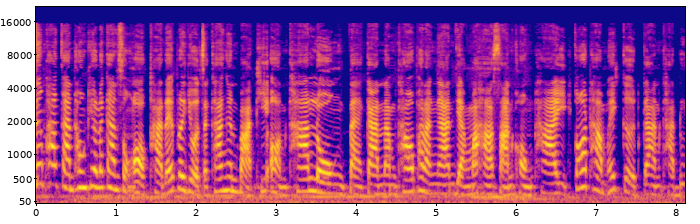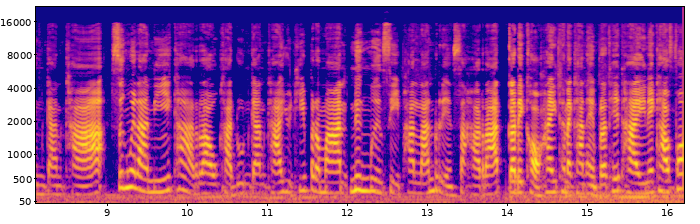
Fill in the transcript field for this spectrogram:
ซึ่งภาคการท่องเที่ยวและการส่งออกค่ะได้ประโยชน์จากค่าเงินบาทที่อ่อนค่าลง แต่การนำเข้าพลังงานอย่างมหาศาลของไทย ก็ทำให้เกิดการขาดดุลการค้า ซึ่งเวลานี้ค่ะเราขาดดุลการค้าอยู่ที่ประมาณ 14,000 ล้านเหรียญสหรัฐ ก็ได้ขอให้ธนาคารแห่งประเทศไทยนะคะเฝ้า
